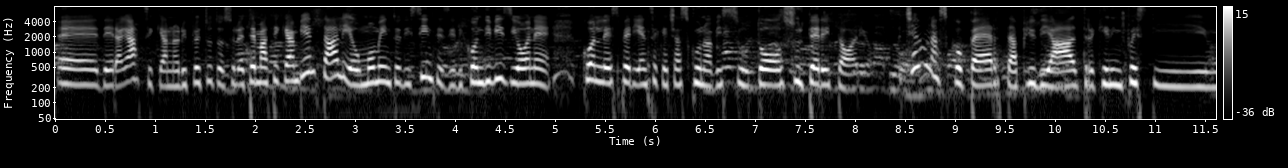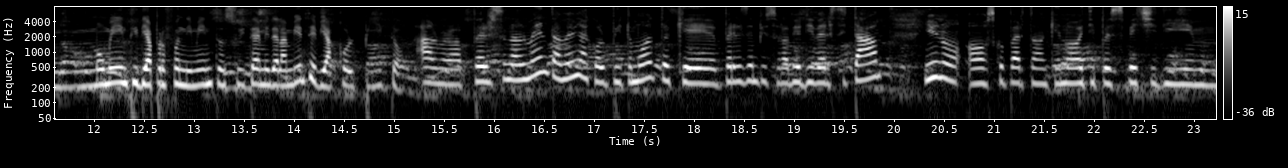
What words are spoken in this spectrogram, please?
eh, dei ragazzi che hanno riflettuto sulle tematiche ambientali e un momento di sintesi, di condivisione con le esperienze che ciascuno ha vissuto sul territorio. C'è una scoperta più di altre che in questi momenti di approfondimento sui temi dell'ambiente vi ha colpito? Allora, personalmente a me mi ha colpito molto che per esempio sulla biodiversità io ho scoperto anche nuove tipi specie di mm,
